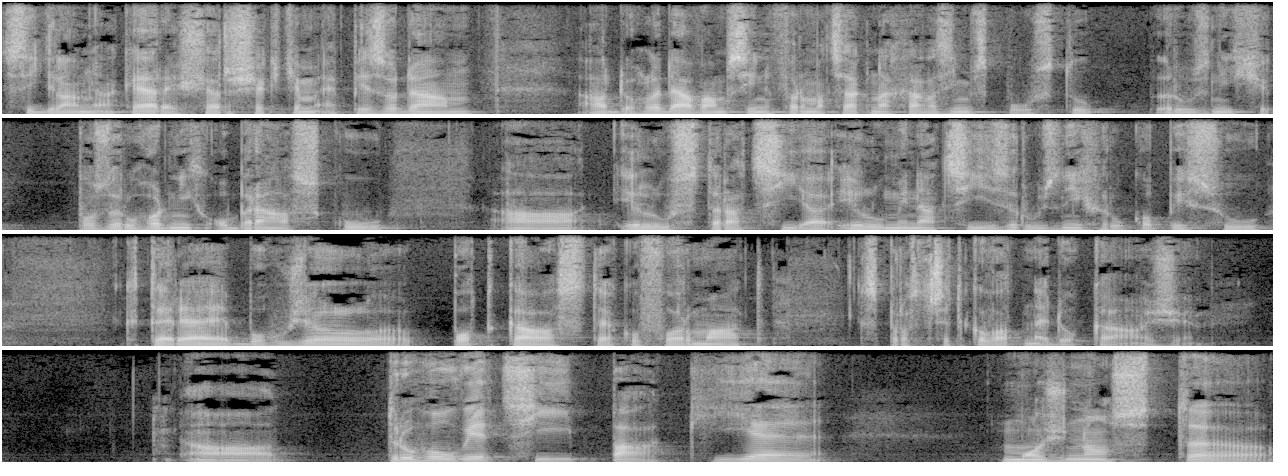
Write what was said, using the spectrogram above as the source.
si dělám nějaké rešerše k těm epizodám a dohledávám si informace, jak nacházím spoustu různých pozoruhodných obrázků a ilustrací a iluminací z různých rukopisů, které bohužel podcast jako formát zprostředkovat nedokáže. A druhou věcí pak je možnost eh,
